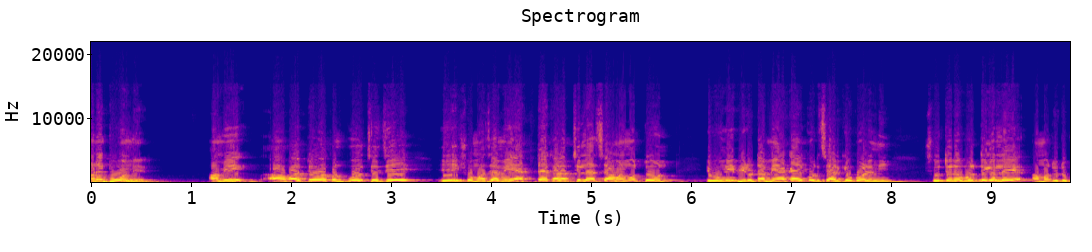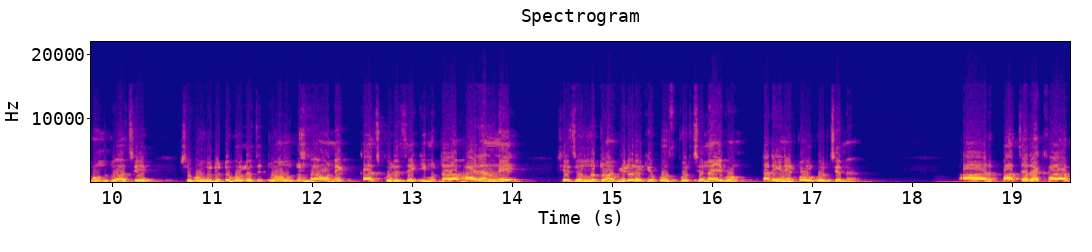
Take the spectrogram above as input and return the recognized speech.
অনেক ধরনের। আমি হয়তো এখন বলছে যে এই সমাজে আমি একটাই খারাপ ছেলে আছে আমার মতন এবং এই ভিডিওটা আমি একাই করেছি, আর কেউ করেনি। সত্যিটা বলতে গেলে আমার দুটো বন্ধু আছে, সে বন্ধু দুটো বলল যে তোমার মতন ভাই অনেক কাজ করেছে, কিন্তু তারা ভাইরাল নেই, সেজন্য তোমার ভিডিওটা কেউ পোস্ট করছে না এবং তারা নিয়ে টোল করছে না। আর বাচ্চারা খারাপ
